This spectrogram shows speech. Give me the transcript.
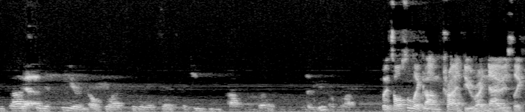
Which adds Yeah. to the fear and also adds to the sense that you can pass in front of. But it's also like I'm trying to do right now is like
